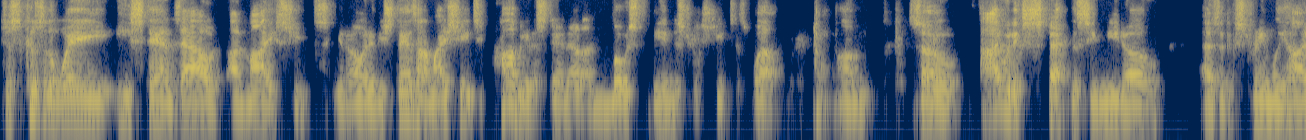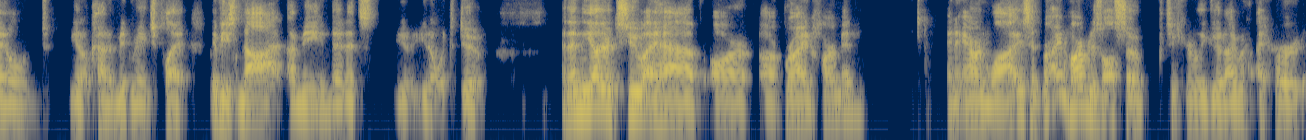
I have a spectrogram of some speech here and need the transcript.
just because of the way he stands out on my sheets, you know. And if he stands out on my sheets, he's probably going to stand out on most of the industry sheets as well. Um, so I would expect to see Mito as an extremely high owned, you know, kind of mid range play. If he's not, I mean, then it's you know, you know what to do. And then the other two I have are, are Brian Harman and Aaron Wise. And Brian Harman is also particularly good, I, I heard,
